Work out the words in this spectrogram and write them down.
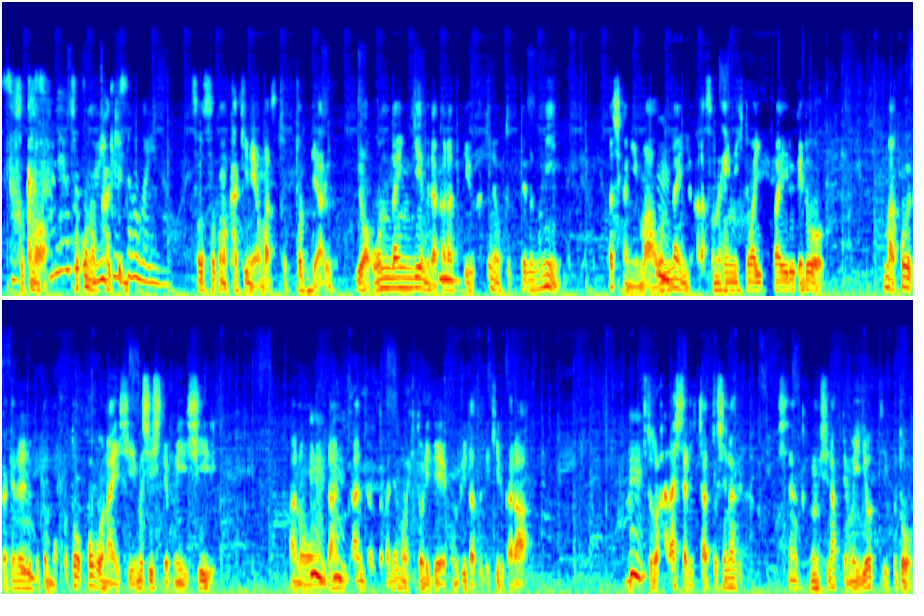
そこのか、それをちょっそことの追求した方がいいな。そ、そこの垣根をまずと取ってやる。要はオンラインゲームだからっていう垣根を取ってるのに、確かにまあうん。オンラインだからその辺に人はいっぱいいるけど、まあ声かけられることもほとほぼないし、無視してもいいし、あの、うんダンジョンとかでも一人でコンピューターとできるから、うん。人と話したりチャットしなくしなく、うん、しなくてもいいよっていうことを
